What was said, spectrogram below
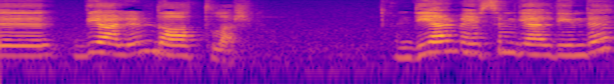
e, diğerlerini dağıttılar. Diğer mevsim geldiğinde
